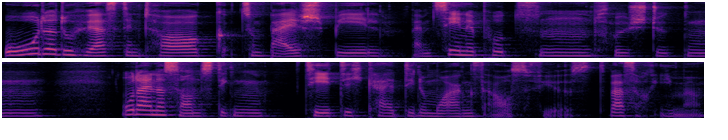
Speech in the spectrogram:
oder du hörst den Talk zum Beispiel beim Zähneputzen, Frühstücken oder einer sonstigen Tätigkeit, die du morgens ausführst, was auch immer.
